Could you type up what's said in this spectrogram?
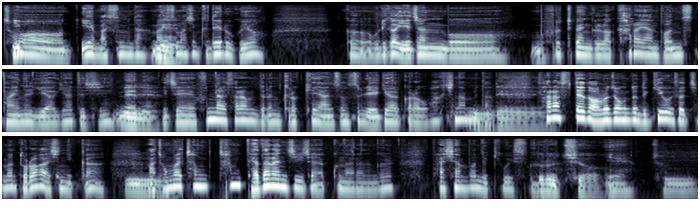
저예 맞습니다. 네. 말씀하신 그대로고요. 그 우리가 예전 뭐, 뭐 푸르트벵글러 카라얀 번스타인을 이야기하듯이 네네. 이제 훗날 사람들은 그렇게 얀손스를 얘기할 거라고 확신합니다. 네. 살았을 때도 어느 정도 느끼고 있었지만 돌아가시니까 음, 아 정말 참참 대단한 지휘자였구나라는 걸 다시 한번 느끼고 있습니다. 그렇죠. 예. 참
